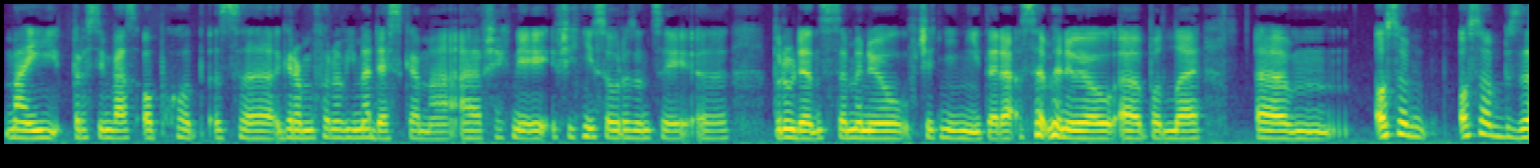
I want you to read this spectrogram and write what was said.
mají, prosím vás, obchod s gramofonovými deskama a všechny, všichni sourozenci Prudence se jmenují, včetně ní teda, se jmenují podle um, osob, osob z,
